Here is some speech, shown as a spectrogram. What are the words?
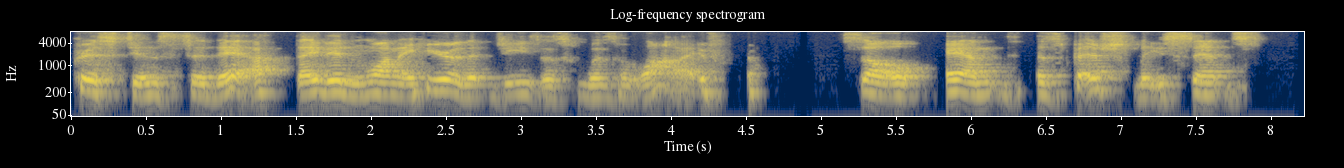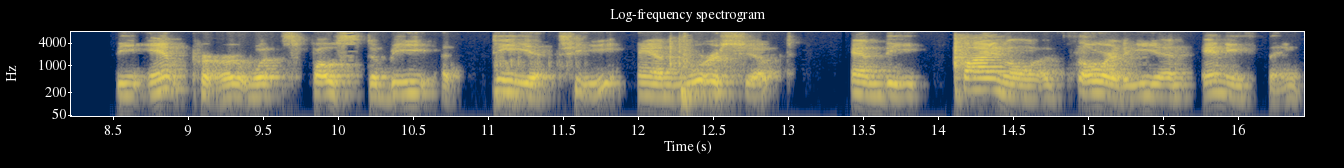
Christians to death, they didn't want to hear that Jesus was alive. so, and especially since the emperor was supposed to be a deity and worshiped and the final authority in anything.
